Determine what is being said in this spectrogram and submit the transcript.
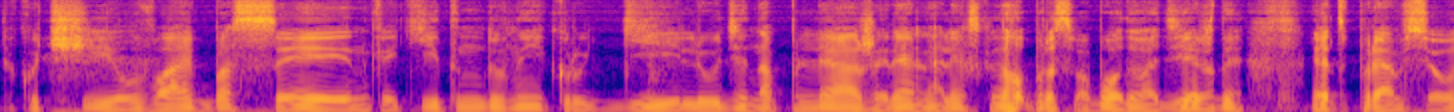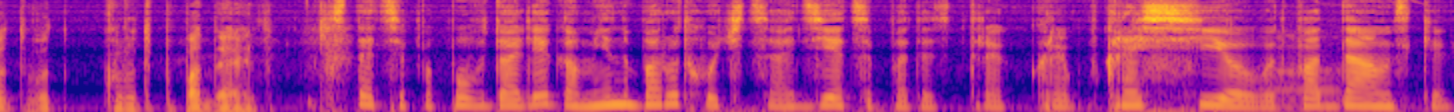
Такой чил, вайб, бассейн, какие-то надувные круги, люди на пляже. Реально, Олег сказал про свободу одежды. Это прям все вот, вот круто попадает. Кстати, по поводу Олега, мне наоборот хочется одеться под этот трек кра- красиво, вот по-дамски.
